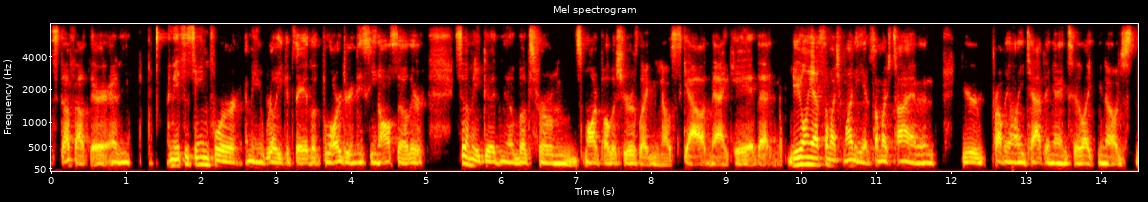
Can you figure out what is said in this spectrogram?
stuff out there, and I mean, it's the same for. I mean, really you could say the, the larger indie scene also. There are so many good, you know, books from smaller publishers like, you know, Scout, Mad Cave that you only have so much money and so much time and you're probably only tapping into like, you know, just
